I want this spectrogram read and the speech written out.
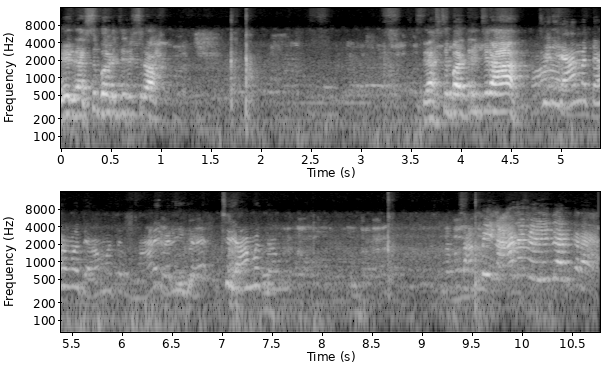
ஏய் ட்ரெஸ் படுத்துருச்சுடா ட்ரெஸ் பட்டுருச்சுடா சரி ஆமாத்த ஆமாத்த ஆமாத்த நானே வெளியிக்கிறேன் சரி ஆமாத்த தம்பி நானே வெளியே தான் இருக்கிறேன்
